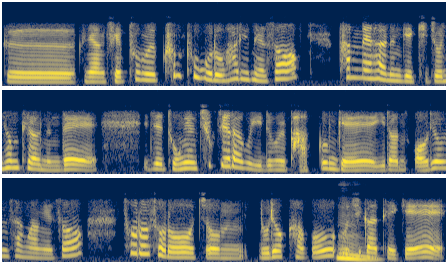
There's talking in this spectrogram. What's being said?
그 그냥 제품을 큰 폭으로 할인해서 판매하는 게 기존 형태였는데 이제 동행 축제라고 이름을 바꾼 게 이런 어려운 상황에서 서로 서로 좀 노력하고 음. 의지가 되게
